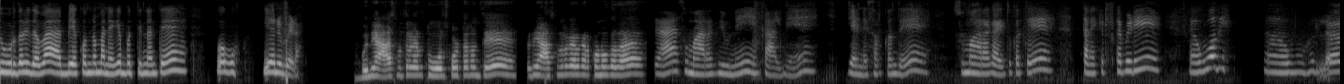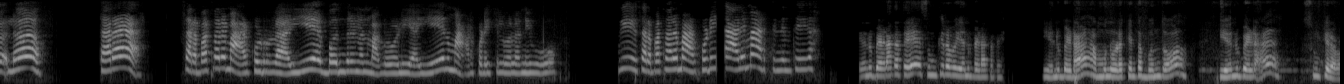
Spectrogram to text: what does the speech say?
ದೂರದಲ್ಲಿದ್ದಾವ ಬೇಕು ಅಂತ ಮನೆಗೆ ಬರ್ತೀನಂತೆ. ಹೋಗು ಏನು ಬೇಡ. ಬನ್ನಿ ಆಸ್ಪತ್ರೆಗೆ ತೋರ್ಸ್ಕೊಟ್ಟಾರಂತೆ. ಬನ್ನಿ ಆಸ್ಪತ್ರೆಗೆ ಕರ್ಕೊಂಡು ಹೋಗದ. ಯಾ ಸುಮಾರಾಗಿ ಇವನಿ ಕಾಲ್ಗೆ ಎಣ್ಣೆ ಸರ್ಕೊಂಡೆ ಸುಮಾರಾಗಿ ಆಯ್ತು ಕತೆ. ತಲೆ ಕೆಡ್ಸ್ಕೊಬೇಡಿ ಹೋಗಿ. ಲ- ತರ ಸರ್ಬತ್ನಾರೆ ಮಾಡ್ಕೊಡ್ರಲ್ಲ ಏ ಬಂದ್ರೆ ನನ್ನ ಮಗಳು ಯಾ ಏನು ಮಾಡ್ಕೊಡಕ್ಕಿಲ್ವಲ್ಲ ನೀವು? ಏ ಸರ್ಬತ್ನಾರೆ ಮಾಡ್ಕೊಡಿ ನಾಳೆ ಮಾಡ್ತೀನಿ ಅಂತ ಈಗ. ಏನು ಬೇಡ ಕತೆ ಸುಮ್ಕಿರವ ಏನು ಬೇಡ ಕತೆ. ಏನು ಬೇಡ ಅಮ್ಮ ನೋಡಕ್ಕಿಂತ ಬಂದು ಏನು ಬೇಡ ಸುಮ್ಕಿರವ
